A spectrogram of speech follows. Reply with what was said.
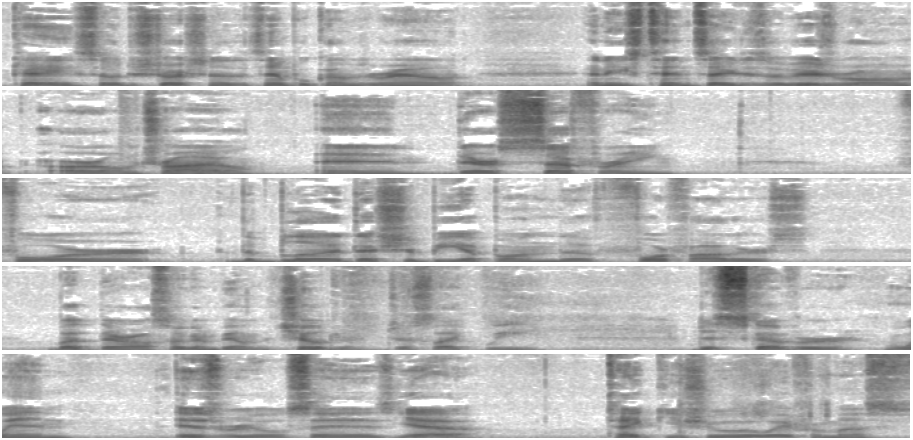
Okay, so destruction of the temple comes around, and these 10 sages of Israel are on trial, and they're suffering for the blood that should be up on the forefathers, but they're also going to be on the children, just like we discover when Israel says, Yeah, take Yeshua away from us.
